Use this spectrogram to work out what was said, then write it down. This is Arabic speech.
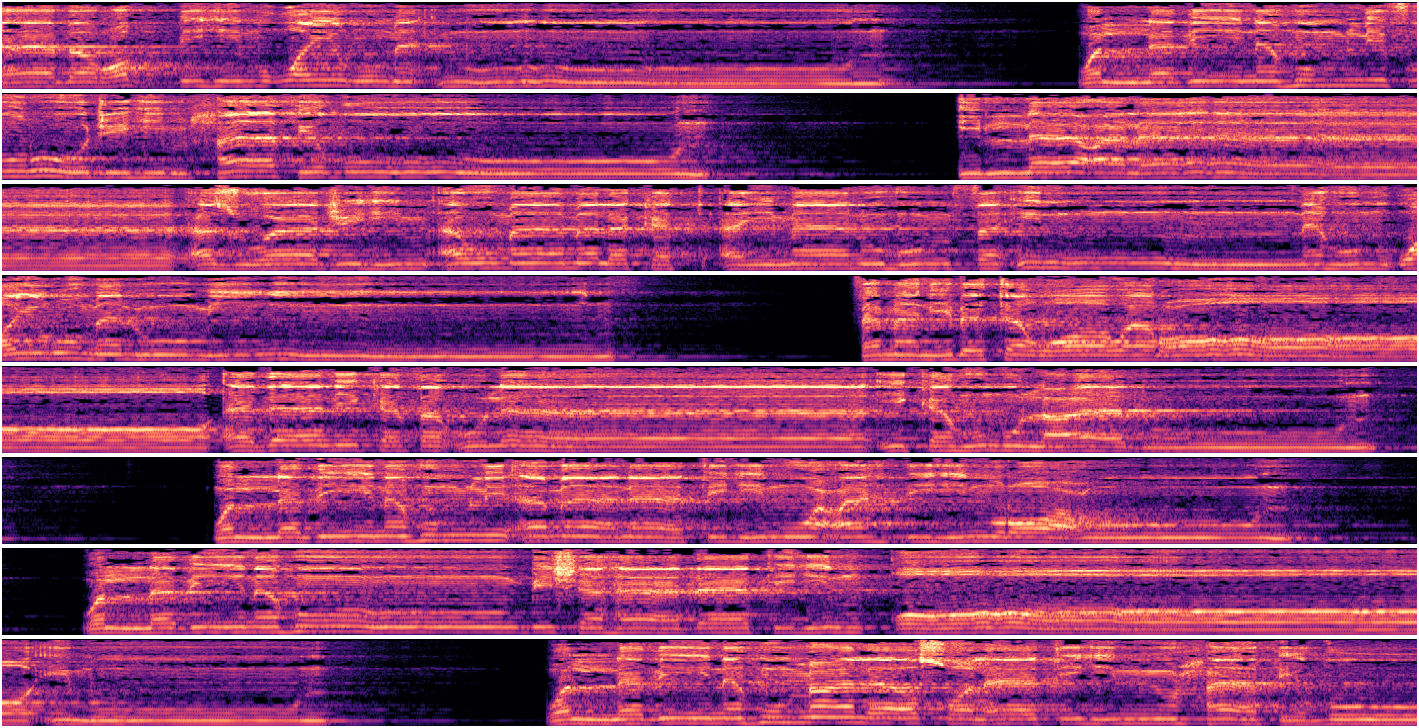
عذاب ربهم غير مأمون والذين هم لفروجهم حافظون إلا على أزواجهم أو ما ملكت أيمانهم فإنهم غير ملومين فمن ابتغى وراء ذلك فأولئك هم العادون والذين هم لأماناتهم وعهدهم راعون والذين هم بشهاداتهم قائمون والذين هم على صلاتهم يحافظون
